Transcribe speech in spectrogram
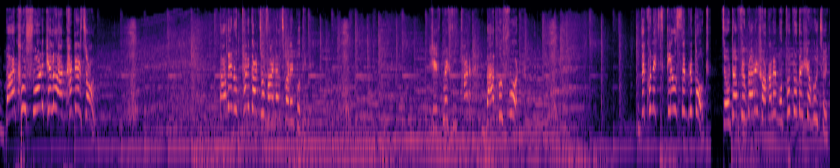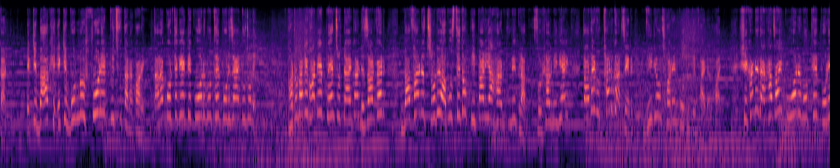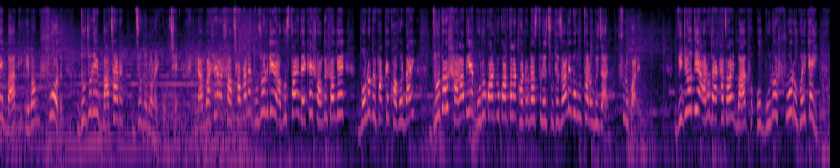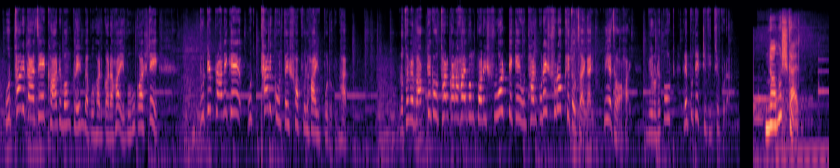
বাঘু শুয়োর খেলো এক খাটের জল তাদের উদ্ধার কার্য ভাইরাল ঝড়ের গতিতে শেষমেশ উদ্ধার বাঘ ও দেখুন এক্সক্লুসিভ রিপোর্ট চৌঠা ফেব্রুয়ারি সকালে মধ্যপ্রদেশে হইচই কাণ্ড। একটি বাঘ, একটি বন্য শুয়োরের পিছু তারা করে। তারা করতে গিয়ে একটি কুয়োর মধ্যে পড়ে যায় দুজনে। ঘটনাটি ঘটে পেঞ্চ টাইগার রিজার্ভের বাফার জোরে অবস্থিত পিপারিয়া হারটুলি গ্রামে। সোশ্যাল মিডিয়ায় তাদের উদ্ধার কার্যের ভিডিও ঝড়ের গতিতে ভাইরাল হয়। সেখানে দেখা যায়, কুয়োর মধ্যে পড়ে বাঘ এবং শুয়োর দুজনে বাঁচার জন্য লড়াই করছে। গ্রামবাসীরা সাত সকালে দুজনকে অবস্থায় দেখে সঙ্গে সঙ্গে বন বিভাগকে খবর দেয়, দ্রুত সারা দিয়ে বন কর্মকর্তারা ঘটনাস্থলে ছুটে যান এবং উদ্ধার অভিযান শুরু করেন। ভিডিওতে আরও দেখা যায়, বাঘ ও বুনো শুয়োর উভয়কেই উদ্ধার কাজে খাট এবং ক্রেন ব্যবহার করা হয়। বহু কষ্টে দুটি প্রাণীকে উদ্ধার করতে সফল হয় পুরো বিভাগ। প্রথমে বাঘটিকে উদ্ধার করা হয় এবং পরে শুয়োরটিকে উদ্ধার করে সুরক্ষিত জায়গায় নিয়ে যাওয়া হয়। Bureau report reported TV Tripura. নমস্কার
